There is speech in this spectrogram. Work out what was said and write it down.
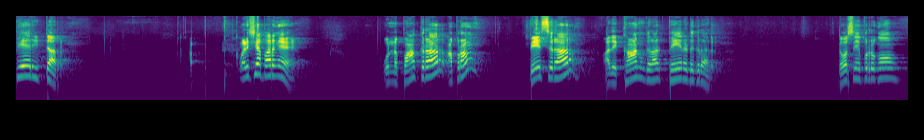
பேரிட்டார். வரிசையா பாருங்க. உன்னை பார்க்கிறார் அப்புறம் பேசுகிறார் அதை காண்கிறார் பெயரிடுகிறார். இந்த வருஷம் எப்படி இருக்கும்?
